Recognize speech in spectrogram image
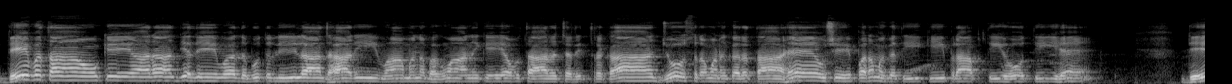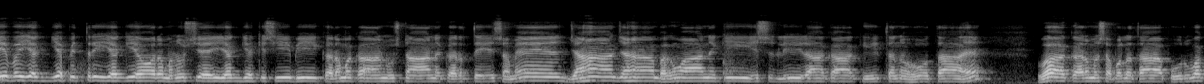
देवताओं के आराध्य देव, अद्भुत लीलाधारी वामन भगवान के अवतार चरित्र का जो श्रवण करता है, उसे परम गति की प्राप्ति होती है। देव यज्ञ पितृयज्ञ और मनुष्य यज्ञ किसी भी कर्म का अनुष्ठान करते समय जहाँ जहाँ भगवान की इस लीला का कीर्तन होता है वह कर्म सफलता पूर्वक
